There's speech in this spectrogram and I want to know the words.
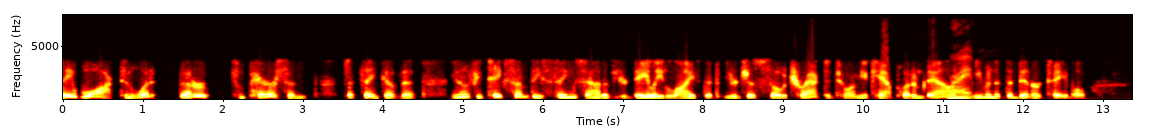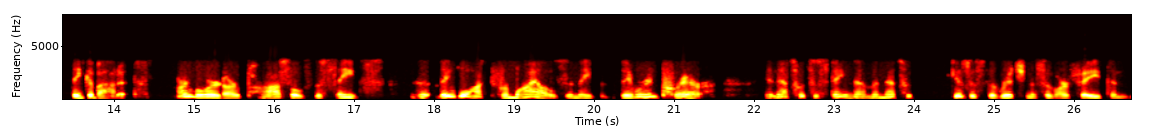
They walked, and what better comparison to think of that? You know, if you take some of these things out of your daily life that you're just so attracted to them, you can't put them down, right. even at the dinner table. Think about it. Our Lord, our apostles, the saints, uh, they walked for miles and they they were in prayer and that's what sustained them, and that's what gives us the richness of our faith. And,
